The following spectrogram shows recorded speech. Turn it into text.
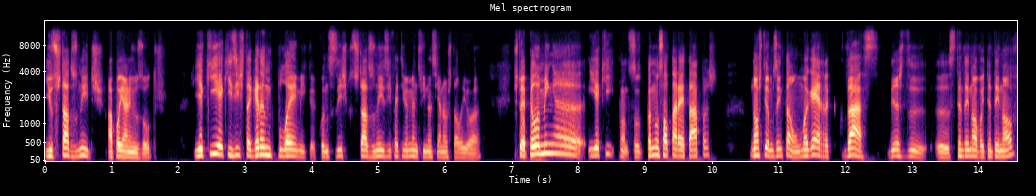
e os Estados Unidos a apoiarem os outros. E aqui é que existe a grande polémica quando se diz que os Estados Unidos efetivamente financiaram os talibã. Isto é, pela minha. E aqui, pronto, para não saltar etapas, nós temos então uma guerra que dá-se desde uh, 79 a 89.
